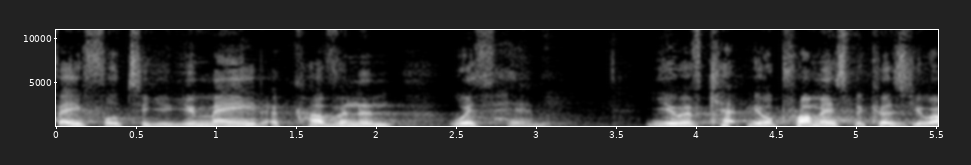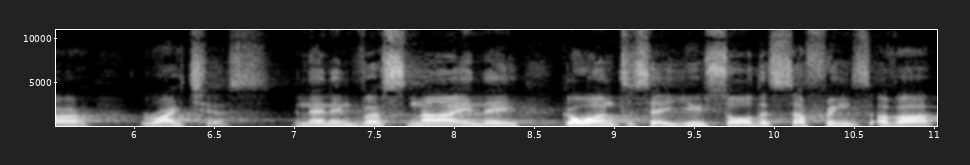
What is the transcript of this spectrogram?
faithful to you. You made a covenant with him. You have kept your promise because you are righteous. And then in verse 9, they go on to say, You saw the sufferings of our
